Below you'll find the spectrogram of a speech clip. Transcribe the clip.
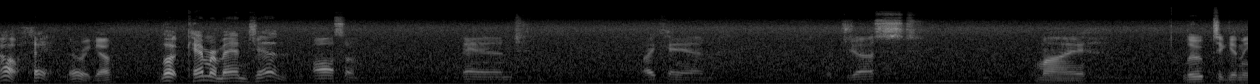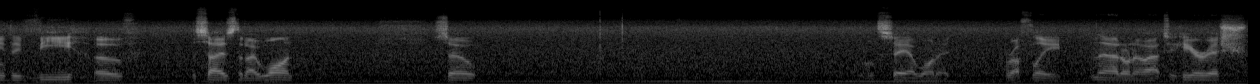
Oh, hey, there we go. Look, cameraman Jen, awesome. And I can adjust my loop to give me the V of the size that I want. So let's say I want it roughly, I don't know, out to here-ish.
